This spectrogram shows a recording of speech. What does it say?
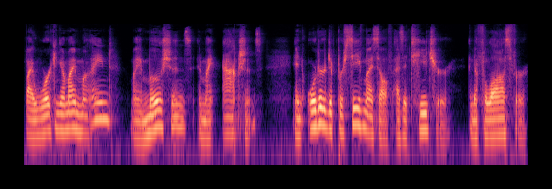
by working on my mind, my emotions, and my actions in order to perceive myself as a teacher and a philosopher,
